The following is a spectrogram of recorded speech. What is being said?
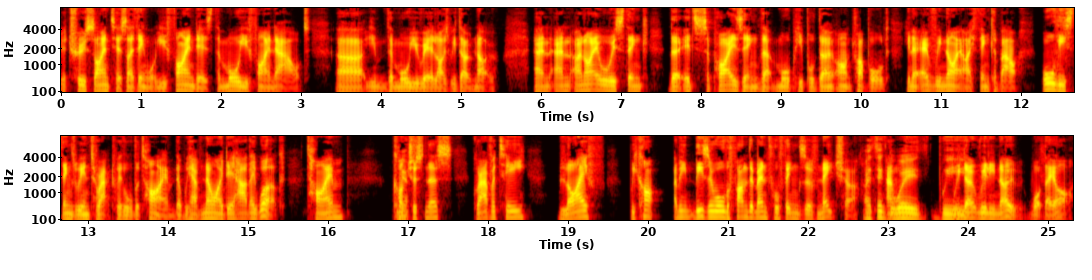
a true scientist, I think what you find is the more you find out, uh, you, the more you realize we don't know. And, and, and I always think that it's surprising that more people don't, aren't troubled. You know, every night I think about all these things we interact with all the time that we have no idea how they work. Time, consciousness, yeah. gravity, life. We can't, I mean, these are all the fundamental things of nature. I think the way we, we don't really know what they are.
